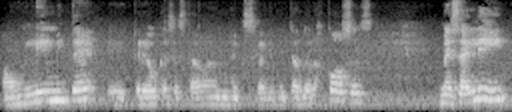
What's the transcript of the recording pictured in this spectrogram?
a un límite, eh, creo que se estaban extralimitando las cosas. Me salí,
